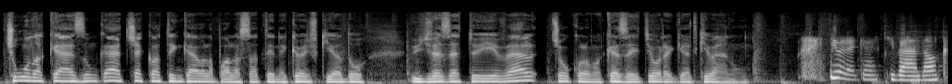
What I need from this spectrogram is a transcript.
csónakázunk át. Cseh Katinkával, a Pallas Athéné könyvkiadó ügyvezetőjével. Csókolom a kezét, jó reggelt kívánunk! Jó reggelt kívánok!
